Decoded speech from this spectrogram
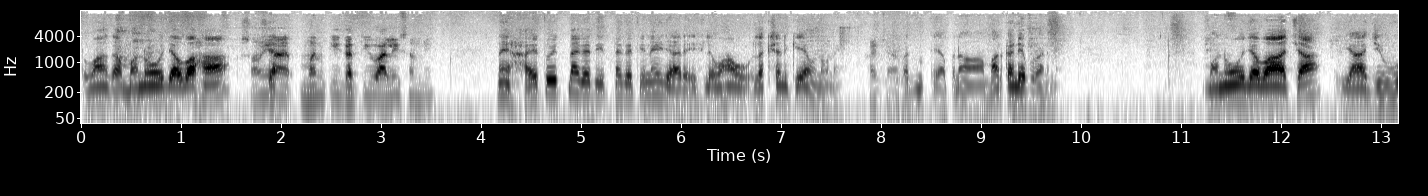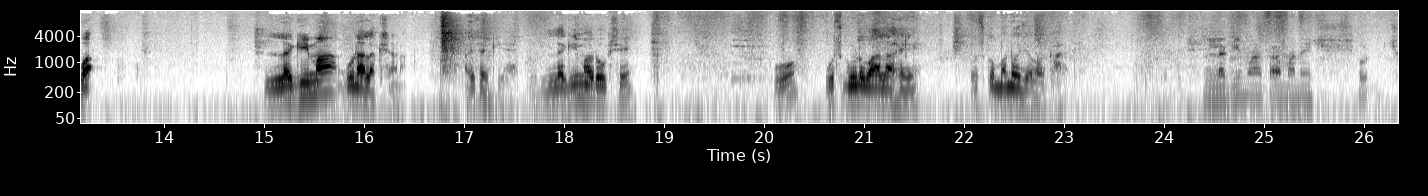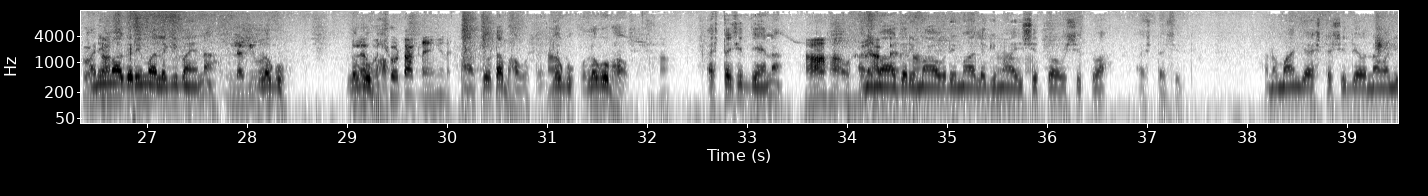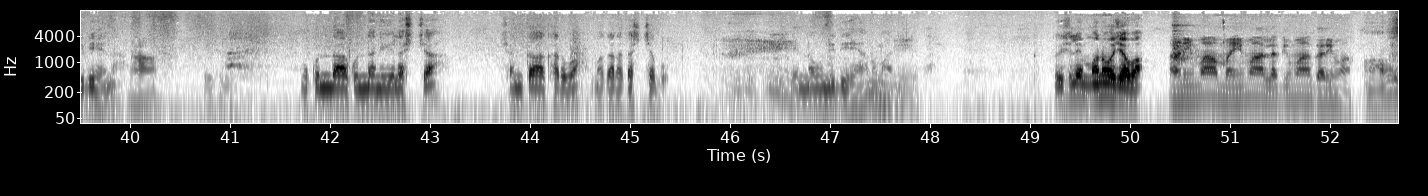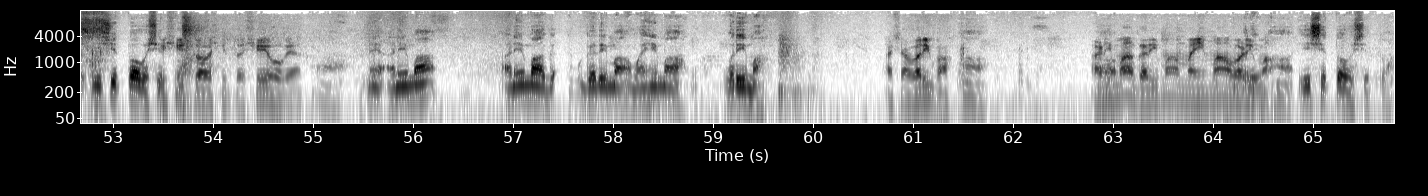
तो वहाँ का मनोजवहा स्वामी यहाँ मन की गति वाली समझी। नहीं है तो इतना गति इतना गति नहीं जा रहे इसलिए वहाँ लक्षण किया उन्होंने अच्छा। अपना मार्कंडेय पुराण में। मनोजवाचा या जिह्वा लगिमा गुणा लक्षण ऐसा किया है। लगिमा रूप से वो उस गुण वाला है उसको मनोजवा कहा लगिमा का माने अनिमा गरिमा लगिमा है ना। लघु। लघु लघु भाव। छोटा कहेंगे ना? हाँ छोटा भाव होता है हाँ। लघु लघु भाव। हाँ। अष्टसिद्धि है ना? हाँ हाँ है, गरिमा हाँ, वरिमा लगिमा ईशित्वा वशित्वा अष्टसिद्धि। हनुमान जी अष्टसिद्धि और नवनिधि है ना? हाँ। मुकुंदा कुंद नीलश्च शंका खरवा मकर कश्चबु ये नवनिधि है हनुमान जी के पास। तो इसलिए मनोजवा। अणिमा महिमा लगिमा गरिमा। हाँ ईशित्व वशित्व ईशित्व अशित्व शे हो गया। हाँ नहीं अणिमा अणिमा गरिमा महिमा वरिमा। अच्छा वरिमा? हाँ। अणिमा गरिमा महिमा वरिमा? हाँ ईशित्व वशित्व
